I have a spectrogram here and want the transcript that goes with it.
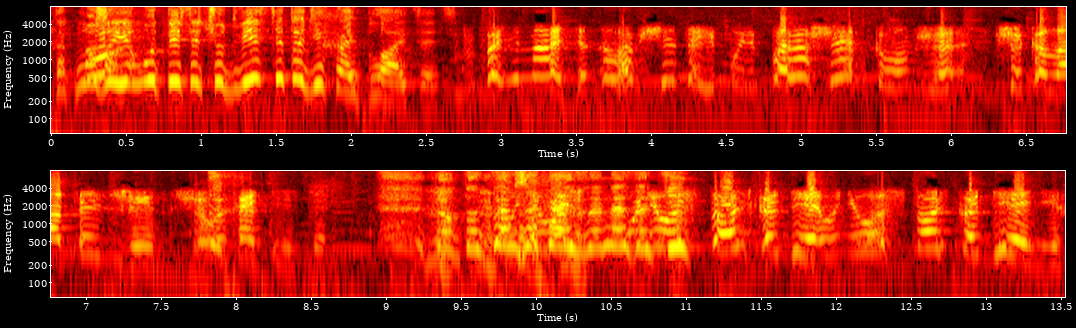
Так може йому 1200 тоді хай платять? Вы понимаете, ну вообще-то ему и Порошенко, он же шоколадный джин. Что вы хотите? Тобто це вже хай зене У за него ці... столько денег, у него столько денег.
